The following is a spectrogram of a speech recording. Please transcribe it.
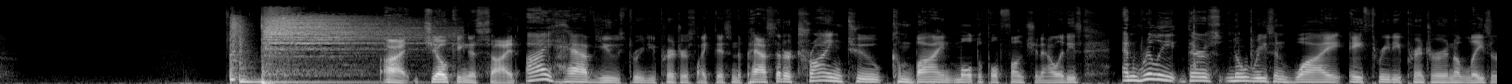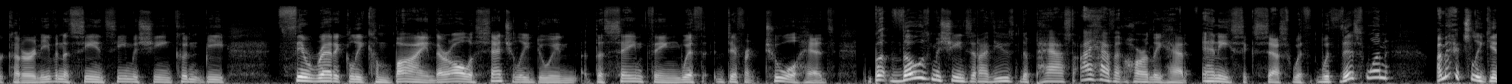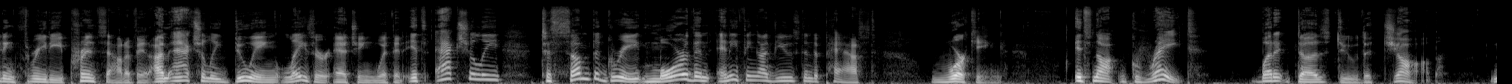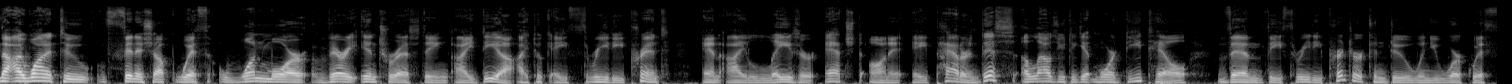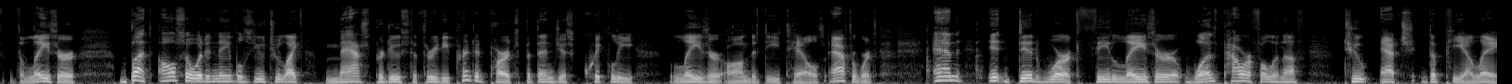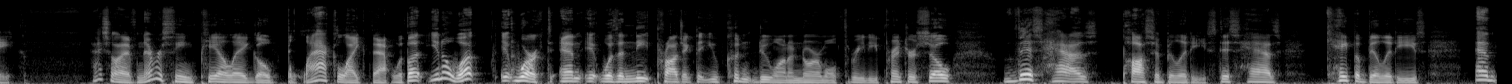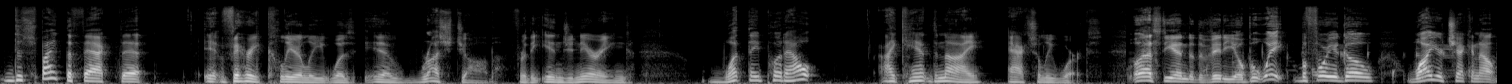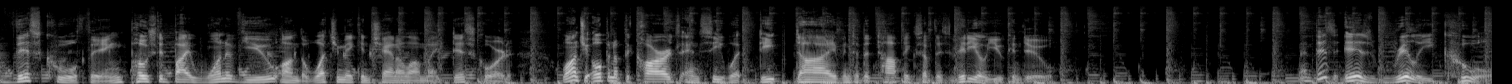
All right, joking aside, I have used 3D printers like this in the past that are trying to combine multiple functionalities. And really, there's no reason why a 3D printer and a laser cutter and even a CNC machine couldn't be theoretically combined. They're all essentially doing the same thing with different tool heads. But those machines that I've used in the past, I haven't hardly had any success with. With this one, I'm actually getting 3D prints out of it. I'm actually doing laser etching with it. It's actually, to some degree, more than anything I've used in the past, working. It's not great, but it does do the job. Now, I wanted to finish up with one more very interesting idea. I took a 3D print and I laser etched on it a pattern. This allows you to get more detail than the 3D printer can do when you work with the laser, but also it enables you to like mass produce the 3D printed parts, but then just quickly laser on the details afterwards. And it did work. The laser was powerful enough to etch the PLA. Actually, I've never seen PLA go black like that. With, but you know what? It worked, and it was a neat project that you couldn't do on a normal 3D printer. So this has possibilities. This has capabilities. And despite the fact that it very clearly was a rush job for the engineering, what they put out, I can't deny, actually works. Well, that's the end of the video, but wait, before you go, while you're checking out this cool thing posted by one of you on the What You Making channel on my Discord, why don't you open up the cards and see what deep dive into the topics of this video you can do. And this is really cool.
